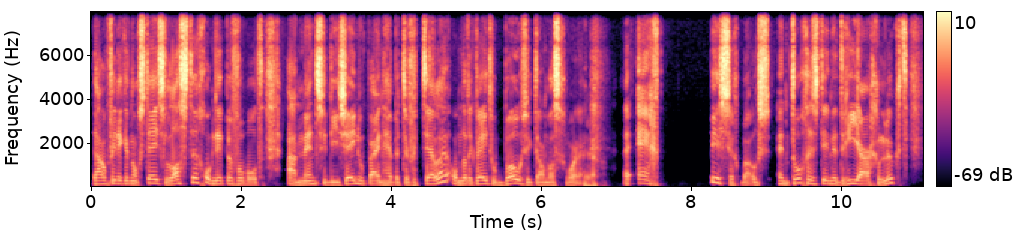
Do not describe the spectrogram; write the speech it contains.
Daarom vind ik het nog steeds lastig om dit bijvoorbeeld aan mensen die zenuwpijn hebben te vertellen, omdat ik weet hoe boos ik dan was geworden. Ja. Uh, echt pissig boos. En toch is het in de drie jaar gelukt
